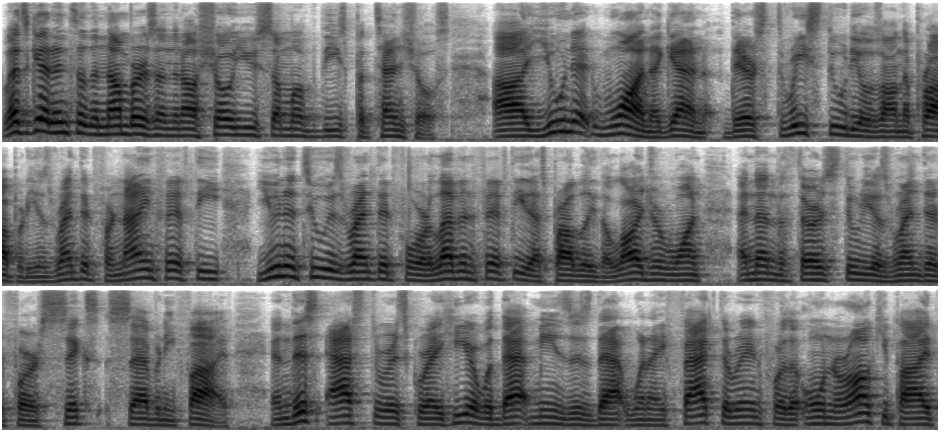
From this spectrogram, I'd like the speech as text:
let's get into the numbers and then I'll show you some of these potentials. Uh, unit one, again, there's three studios on the property. is rented for 950. Unit two is rented for 1150. That's probably the larger one. And then the third studio is rented for 675. And this asterisk right here, what that means is that when I factor in for the owner occupied,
